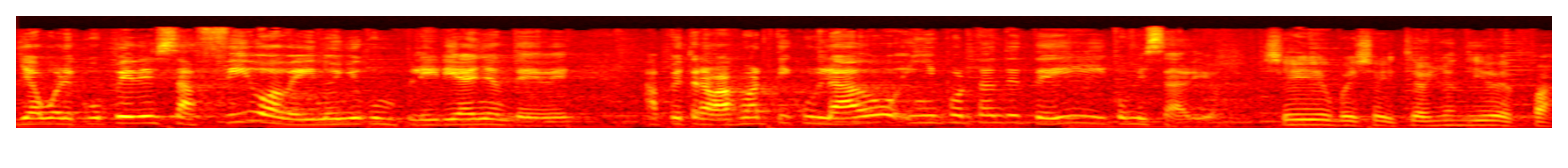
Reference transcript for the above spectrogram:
ya huerecope desafío, a veí, no cumpliría, ya debe. A trabajo articulado importante te y comisario. Sí, pues sí, te oyen dive pa.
